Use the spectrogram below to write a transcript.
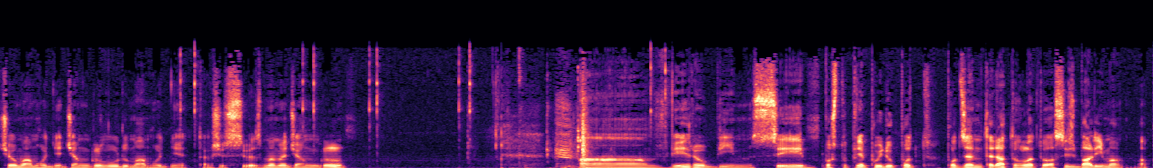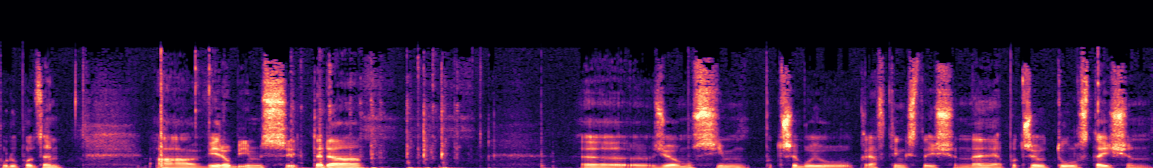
čeho mám hodně, jungle woodu mám hodně, takže si vezmeme jungle a vyrobím si, postupně půjdu pod, pod zem teda, tohle to asi zbalím a, a půjdu pod zem a vyrobím si teda Uh, že jo, musím, potřebuju crafting station, ne, já potřebuju tool station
